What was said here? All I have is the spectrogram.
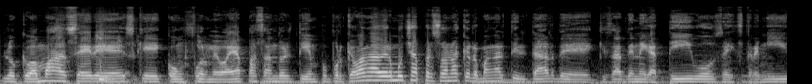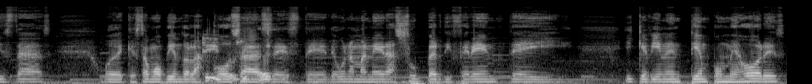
Lo que vamos a hacer es que conforme vaya pasando el tiempo, porque van a haber muchas personas que nos van a tildar de quizás de negativos, de extremistas, o de que estamos viendo las cosas este, de una manera súper diferente y, y, que vienen tiempos mejores.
